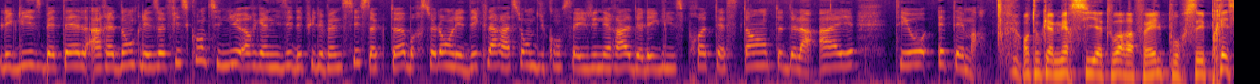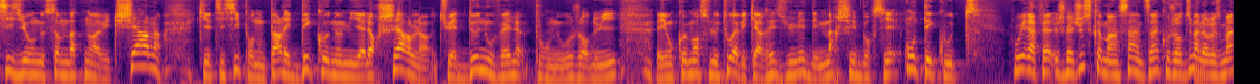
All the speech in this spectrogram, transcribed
L'église Bethel arrête donc les offices continus organisés depuis le 26 octobre selon les déclarations du Conseil général de l'église protestante de la Haye, Théo Etema. En tout cas, merci à toi Raphaël pour ces précisions. Nous sommes maintenant avec Charles qui est ici pour nous parler d'économie. Alors Charles, tu as deux nouvelles pour nous aujourd'hui et on commence le tout avec un résumé des marchés boursiers. On t'écoute. Oui, Raphaël, je vais juste commencer en disant qu'aujourd'hui, malheureusement,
